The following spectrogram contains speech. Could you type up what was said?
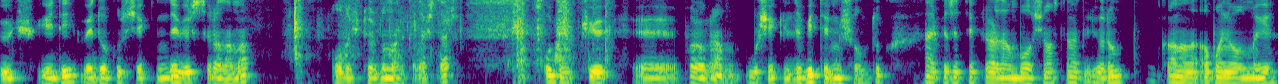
3, 7 ve 9 şeklinde bir sıralama oluşturdum arkadaşlar. Bugünkü e, program bu şekilde bitirmiş olduk. Herkese tekrardan bol şanslar diliyorum. Kanala abone olmayı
